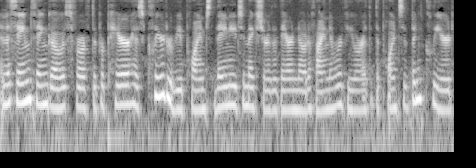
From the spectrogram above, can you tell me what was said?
And the same thing goes for if the preparer has cleared review points, they need to make sure that they are notifying the reviewer that the points have been cleared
